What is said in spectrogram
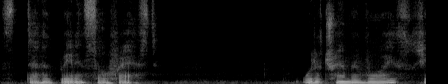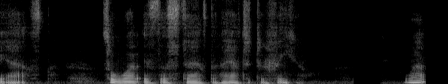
started breathing so fast. With a trembling voice, she asked, So what is this task that I have to do for you? What?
